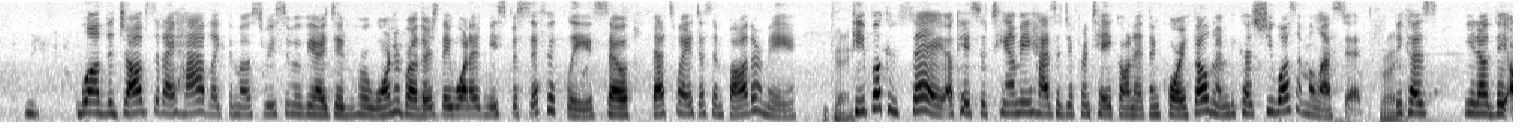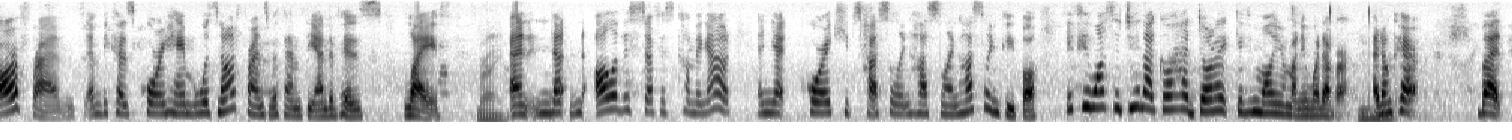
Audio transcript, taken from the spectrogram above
well, the jobs that I have, like the most recent movie I did for Warner Brothers, they wanted me specifically. So that's why it doesn't bother me. Okay. People can say, okay, so Tami has a different take on it than Corey Feldman because she wasn't molested. Right. Because, you know, they are friends. And because Corey Haim was not friends with him at the end of his life. Right. And n- n- all of this stuff is coming out. And yet Corey keeps hustling, hustling, hustling people. If he wants to do that, go ahead. Don't give him all your money, whatever. I mm-hmm. don't care. But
